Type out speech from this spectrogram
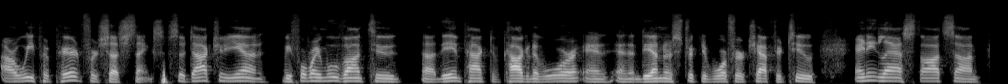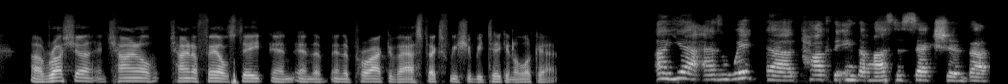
Are we prepared for such things? So, Dr. Yan, before we move on to uh, the impact of cognitive war and, and the unrestricted warfare, chapter two, any last thoughts on uh, Russia and China, China failed state, and and the and the proactive aspects we should be taking a look at. Uh, yeah, as we uh, talked in the last section, the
